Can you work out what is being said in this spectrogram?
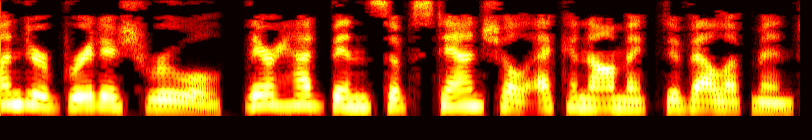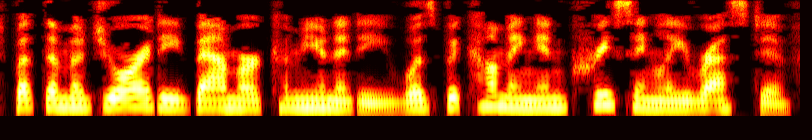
Under British rule, there had been substantial economic development but the majority Bamar community was becoming increasingly restive.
